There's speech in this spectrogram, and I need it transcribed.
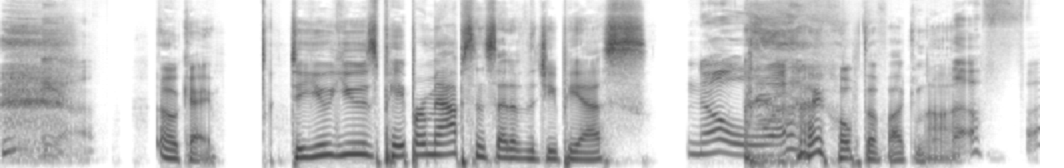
Yeah. Okay. Do you use paper maps instead of the GPS? No. I hope the fuck not. the fuck?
